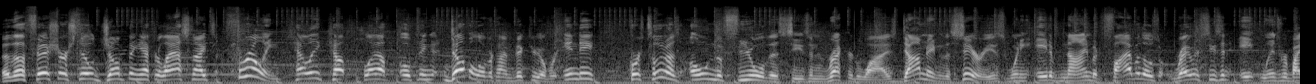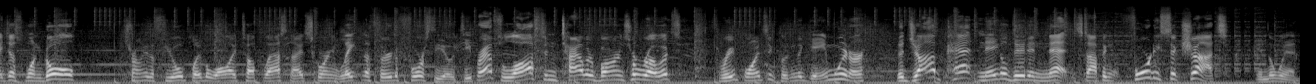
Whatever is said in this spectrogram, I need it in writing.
The Fish are still jumping after last night's thrilling Kelly Cup playoff opening double overtime victory over Indy. Of course, Toledo has owned the fuel this season record-wise, dominating the series, winning eight of nine, but five of those regular season eight wins were by just one goal. Certainly the Fuel played the Walleye tough last night, scoring late in the third to force the OT. Perhaps lost in Tyler Barnes' heroics, three points including the game winner. The job Pat Nagle did in net, stopping 46 shots in the win.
